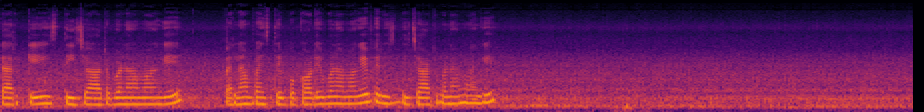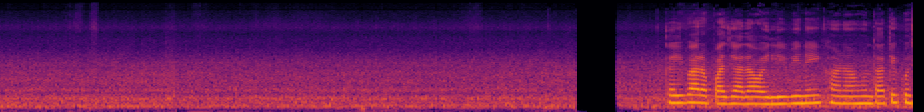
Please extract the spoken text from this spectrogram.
ਕਰਕੇ ਇਸ ਦੀ ਚਾਟ ਬਣਾਵਾਂਗੇ। ਪਹਿਲਾਂ ਆਪਾਂ ਇਸ ਦੇ ਪਕੌੜੇ ਬਣਾਵਾਂਗੇ, ਫਿਰ ਇਸ ਦੀ ਚਾਟ ਬਣਾਵਾਂਗੇ। ਕਈ ਵਾਰ ਆਪਾਂ ਜ਼ਿਆਦਾ ਆਇਲੀ ਵੀ ਨਹੀਂ ਖਾਣਾ ਹੁੰਦਾ ਤੇ ਕੁਝ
